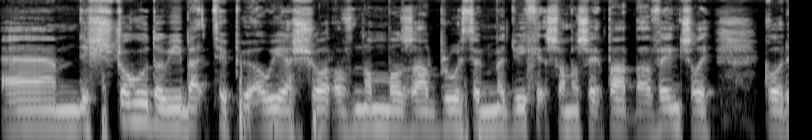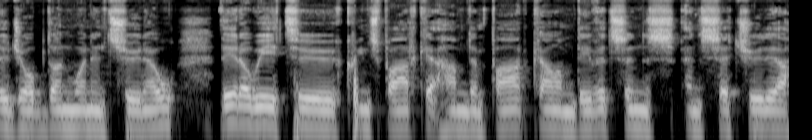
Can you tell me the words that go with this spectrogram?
Um, they struggled a wee bit to put away a short of numbers Arbroath in midweek at Somerset Park, but eventually got the job done winning 2 0. They're away to Queen's Park at Hampden Park. Callum Davidson's in situ there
